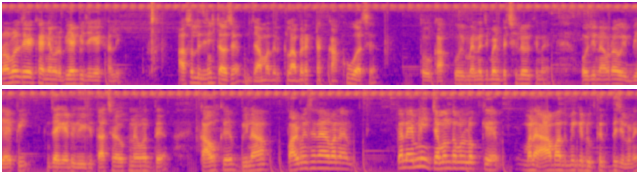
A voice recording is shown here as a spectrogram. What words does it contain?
নর্মাল জায়গায় খাইনি, আমরা ভিআইপি জায়গায় খালি। আসলে জিনিসটা আছে যে আমাদের ক্লাবের একটা কাকু আছে, তো কাকু ওই ম্যানেজমেন্টে ছিল ওইখানে। ওই জন্য আমরা ওই ভিআইপি জায়গায় ঢুকে গেছি। তাছাড়া ওখানের মধ্যে কাউকে বিনা পারমিশনে আর মানে মানে এমনি যেমন তেমন লোককে মানে আম আদমিকে ঢুকতে দিতেছিল না।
